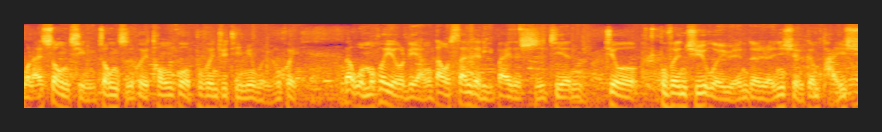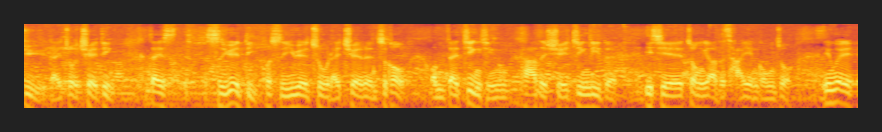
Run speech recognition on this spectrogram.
我来送请中执会通过部分区提名委员会。那我们会有两到三个礼拜的时间，就不分区委员的人选跟排序来做确定，在十月底或十一月初来确认之后，我们再进行他的学经历的一些重要的查验工作。因为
